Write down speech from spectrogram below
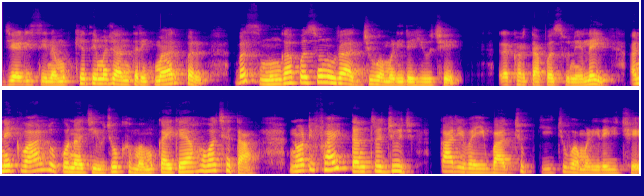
જેડીસીના મુખ્ય તેમજ આંતરિક માર્ગ પર બસ મૂંગા પશુનું રાજ જોવા મળી રહ્યું છે. રખડતા પશુને લઈ અનેકવાર લોકોના જીવ જોખમમાં મુકાઈ ગયા હોવા છતાં નોટિફાઈડ તંત્ર જૂજ કાર્યવાહી બાદ ચૂપકી જોવા મળી રહી છે.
